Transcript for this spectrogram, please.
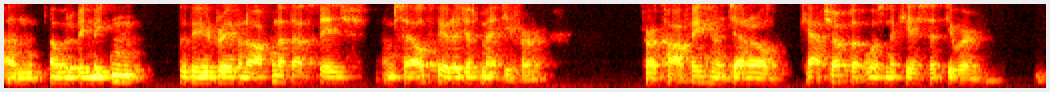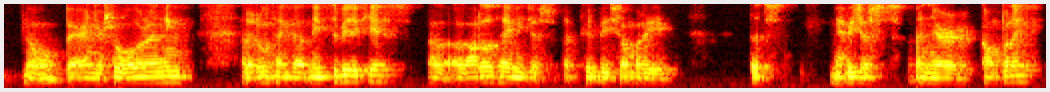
and I would have been meeting the beard brave enough. and at that stage himself. they would have just met you for for a coffee and a general catch up. That wasn't the case that you were you know, bearing your soul or anything. And I don't think that needs to be the case. A, a lot of the time you just it could be somebody that's maybe just in your company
